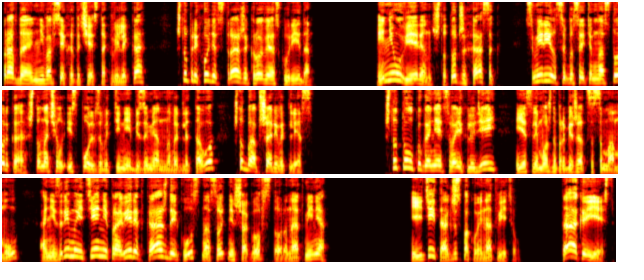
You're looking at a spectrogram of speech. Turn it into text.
Правда, не во всех эта часть так велика, что приходят стражи крови Аскурида. И не уверен, что тот же Хасак смирился бы с этим настолько, что начал использовать теней безымянного для того, чтобы обшаривать лес. Что толку гонять своих людей, если можно пробежаться самому, а незримые тени проверят каждый куст на сотни шагов в стороны от меня. И Итей также спокойно ответил. Так и есть.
